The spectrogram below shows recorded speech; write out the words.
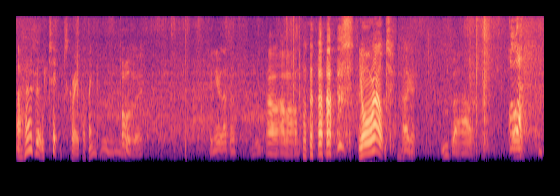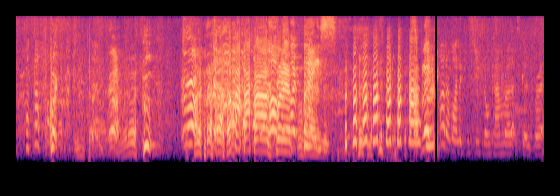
I heard a little tip scrape, I think. Hmm. Probably. didn't hear that time. Oh, I'm out. You're out. Okay. Uber howl. Oh. Quick. That's brilliant. My face. I don't mind looking stupid on camera, let's go for it.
